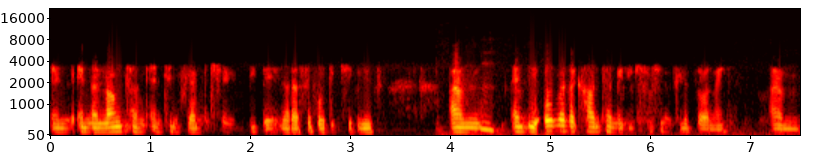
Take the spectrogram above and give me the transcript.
and in the long term anti-inflammatory be dangerous for the kidneys um and the over the counter medications le tsone um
